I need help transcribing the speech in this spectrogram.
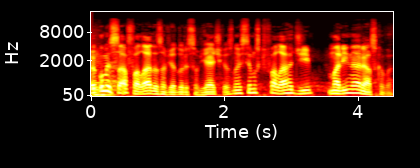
Para começar a falar das aviadoras soviéticas, nós temos que falar de Marina Raskova.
